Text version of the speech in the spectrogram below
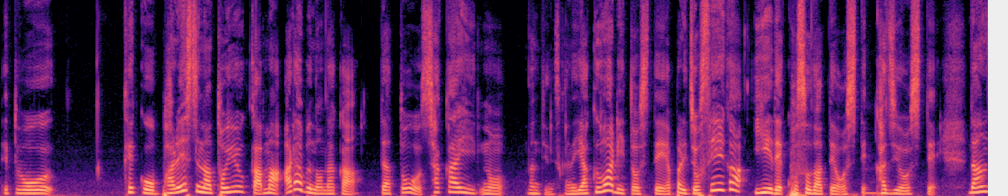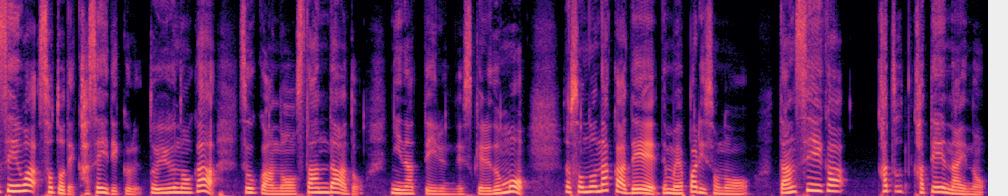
えっと、結構パレスチナというか、まあ、アラブの中だと、社会の、なんていうんですかね、役割として、やっぱり女性が家で子育てをして、家事をして、男性は外で稼いでくるというのが、すごくあの、スタンダードになっているんですけれども、その中で、でもやっぱりその、男性がかつ家庭内の、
